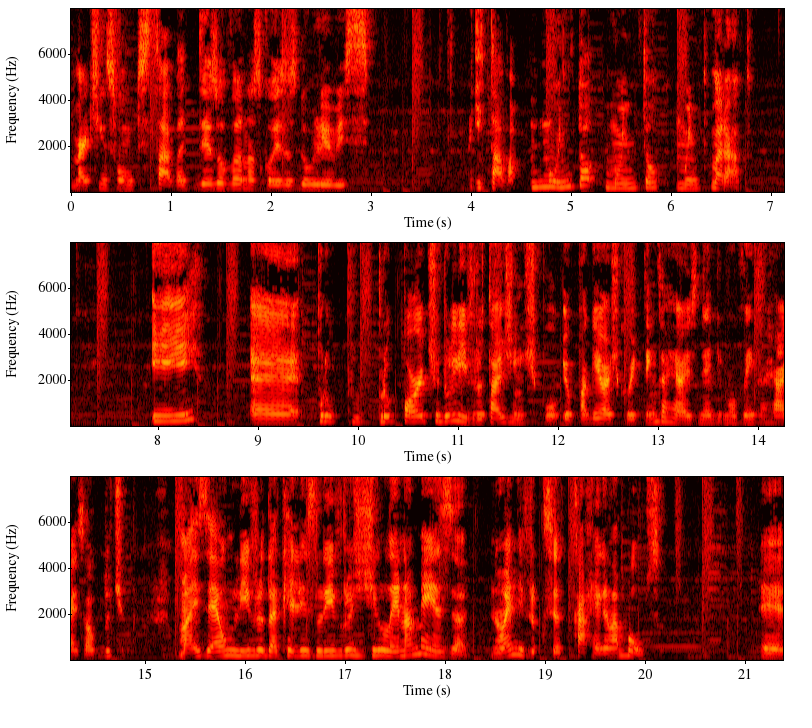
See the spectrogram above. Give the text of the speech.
Martins Fontes estava desovando as coisas do Lewis. E tava muito, muito, muito barato. E é, pro, pro, porte do livro, tá, gente? Tipo, eu paguei, eu acho que 80 reais nele, 90 reais, algo do tipo. Mas é um livro daqueles livros de ler na mesa. Não é livro que você carrega na bolsa. É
